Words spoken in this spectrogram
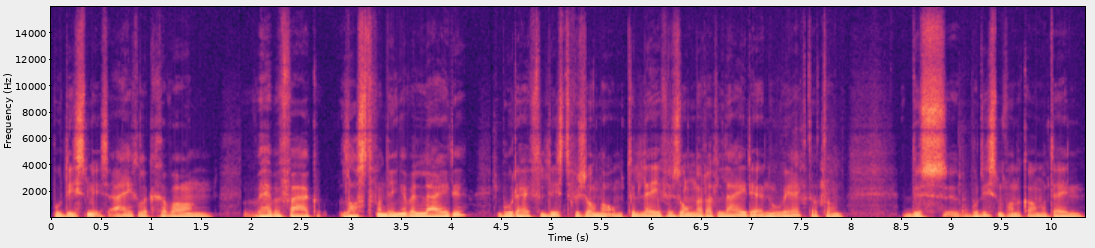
Boeddhisme is eigenlijk gewoon, we hebben vaak last van dingen, we lijden. Boeddha heeft de list verzonnen om te leven zonder dat lijden. En hoe werkt dat dan? Dus het boeddhisme vond ik al meteen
